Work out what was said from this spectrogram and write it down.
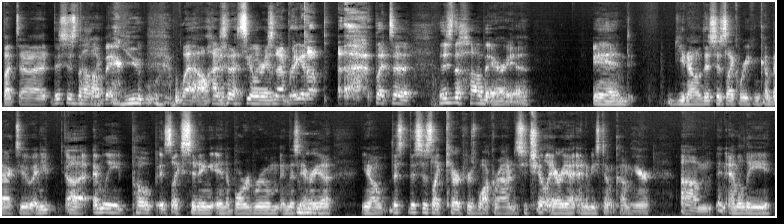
But uh, this is the Not hub like area. you. Well, that's the only reason I bring it up. But uh, this is the hub area, and you know this is like where you can come back to and you uh, emily pope is like sitting in a boardroom in this area you know this this is like characters walk around. It's a chill area. Enemies don't come here. Um, and emily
